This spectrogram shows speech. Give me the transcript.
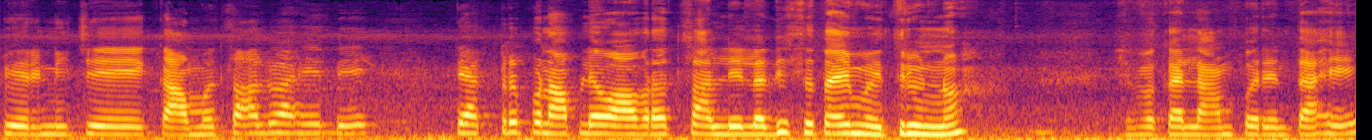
पेरणीचे कामं चालू आहे ते. ट्रॅक्टर पण आपल्या वावरात चाललेला दिसत आहे मैत्रिणीनं. हे बघा लांबपर्यंत आहे.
